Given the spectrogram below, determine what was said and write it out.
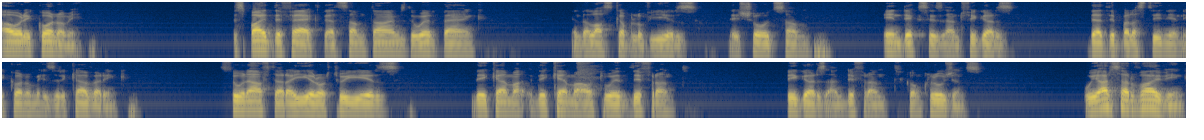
Our economy despite the fact that sometimes the World Bank in the last couple of years, they showed some indexes and figures that the Palestinian economy is recovering. Soon after a year or two years, they out, they came out with different figures and different conclusions. We are surviving,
